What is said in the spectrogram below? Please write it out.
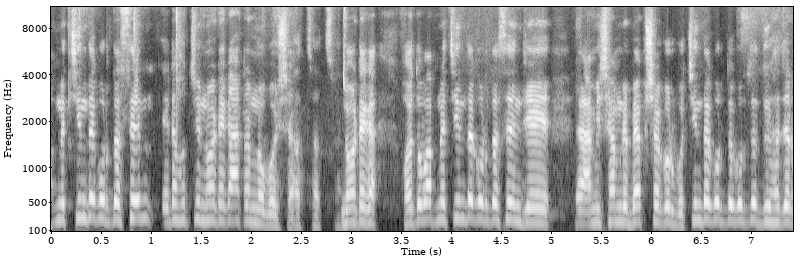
আপনি চিন্তা করতেছেন এটা হচ্ছে নয় টাকা আটান্ন পয়সা। আচ্ছা আচ্ছা। নয় টাকা। হয়তো আপনি চিন্তা করতেছেন যে আমি সামনে ব্যবসা করব। চিন্তা করতে করতে দুই হাজার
